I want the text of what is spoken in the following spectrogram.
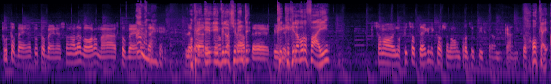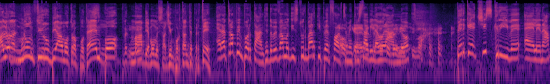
Tutto bene, tutto bene. Sono a lavoro, ma sto bene. Ah, ma Ok, e, e velocemente, passate, che, quindi che- che lavoro fai? Sono in ufficio tecnico, sono un progettista meccanico. Ok, allora Ah, non ti rubiamo troppo tempo, per- ma Mhm. abbiamo un messaggio importante per te. Era troppo importante, dovevamo disturbarti per forza Ok, mentre stavi lavorando. Perché ci scrive Elena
